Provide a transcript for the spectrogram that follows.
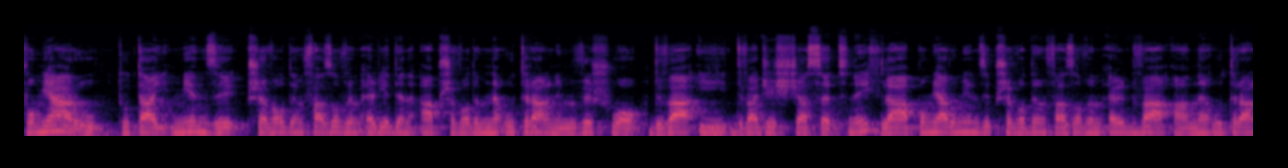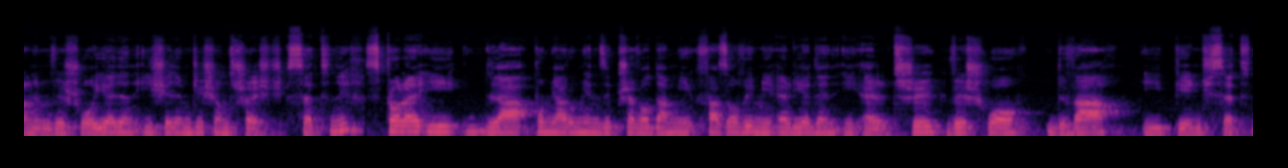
pomiaru tutaj między przewodem fazowym L1 a przewodem neutralnym wyszło 2,20. Dla pomiaru między przewodem fazowym L2 a neutralnym wyszło 1,76. Z kolei dla pomiaru między przewodami fazowymi L1 i L3 wyszło 2,5.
